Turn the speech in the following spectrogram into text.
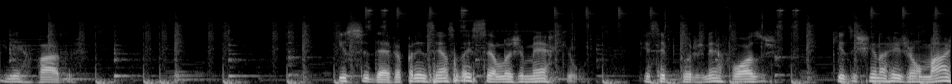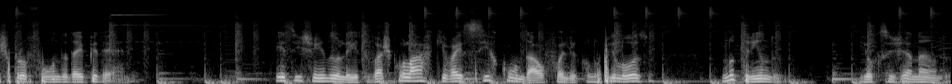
inervados. Isso se deve à presença das células de Merkel, receptores nervosos que existem na região mais profunda da epiderme. Existe ainda o leito vascular que vai circundar o folículo piloso, nutrindo e oxigenando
